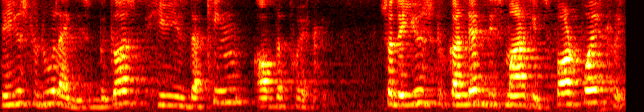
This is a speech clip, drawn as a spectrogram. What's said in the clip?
They used to do like this because he is the king of the poetry. So they used to conduct these markets for poetry.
